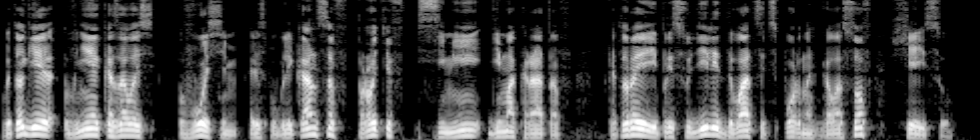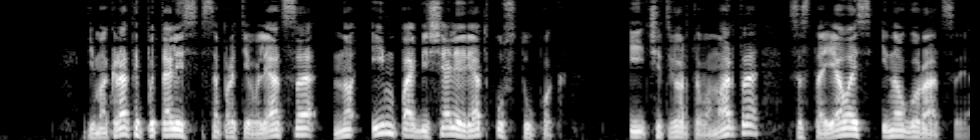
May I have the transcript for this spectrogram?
В итоге в ней оказалось восемь республиканцев против семи демократов, которые и присудили 20 спорных голосов Хейсу. Демократы пытались сопротивляться, но им пообещали ряд уступок, и 4 марта состоялась инаугурация.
